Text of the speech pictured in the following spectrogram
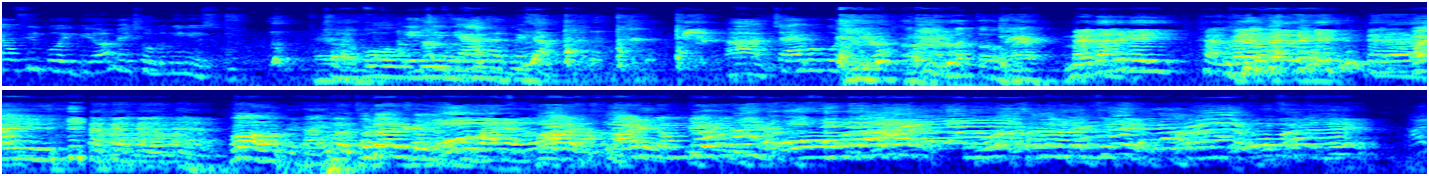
हो मैं छोड़ूँगी नहीं उसको हाँ चाहे वो कोई भी हो मैं डर गई मैं तो डर गई हाँ मैं तो गई गंभीर हो गई ओ भाई ओ भाई ओ भाई अरे ओ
